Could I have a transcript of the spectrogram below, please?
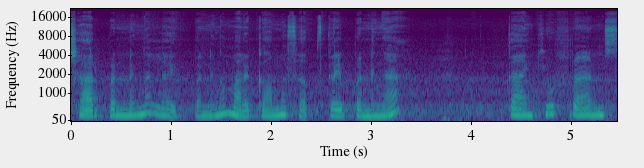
ஷேர் பண்ணுங்கள் லைக் பண்ணுங்கள் மறக்காமல் சப்ஸ்கிரைப் பண்ணுங்கள் தேங்க்யூ ஃப்ரெண்ட்ஸ்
